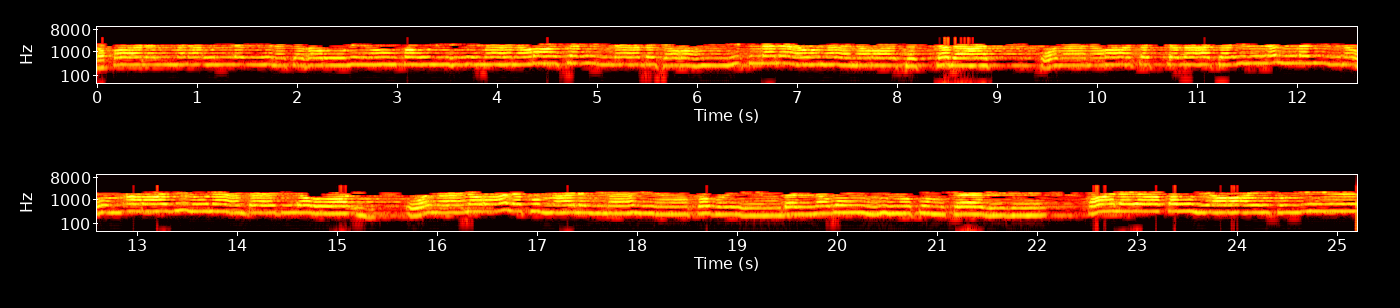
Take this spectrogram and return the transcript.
فقال الملأ الذين كفروا من قومه ما نراك إلا بشرا مثلنا وما نراك اتبعت وما نراك اتبعت إلا الذين هم أراذلنا بادي الرأي وما نرى لكم علينا من فضلهم بل نظنكم كاذبين قال يا قوم أرأيتم إن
